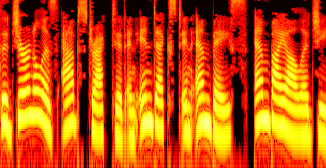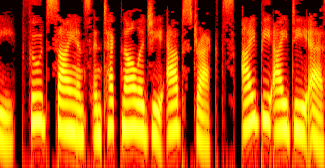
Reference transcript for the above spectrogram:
The journal is abstracted and indexed in Embase, Embiology, Food Science and Technology Abstracts, IBIDS,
